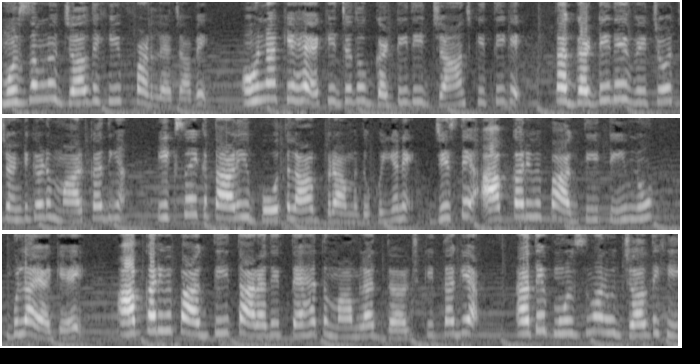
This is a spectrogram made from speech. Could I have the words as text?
ਮੁਲਜ਼ਮ ਨੂੰ ਜਲਦ ਹੀ ਫੜ ਲਿਆ ਜਾਵੇ। ਉਹਨਾਂ ਕਿਹਾ ਕਿ ਜਦੋਂ ਗੱਡੀ ਦੀ ਜਾਂਚ ਕੀਤੀ ਗਈ, ਤਾਂ ਗੱਡੀ ਦੇ ਵਿੱਚੋਂ ਚੰਡੀਗੜ੍ਹ ਮਾਰਕਾ ਦੀਆਂ 141 ਬੋਤਲਾਂ ਬਰਾਮਦ ਹੋਈਆਂ ਨੇ, ਜਿਸ ਤੇ ਆਬਕਾਰੀ ਵਿਭਾਗ ਦੀ ਟੀਮ ਨੂੰ ਬੁਲਾਇਆ ਗਿਆ ਹੈ ਆਬਕਾਰੀ ਵਿਭਾਗ ਦੀ ਧਾਰਾ ਦੇ ਤਹਿਤ ਮਾਮਲਾ ਦਰਜ ਕੀਤਾ ਗਿਆ ਅਤੇ ਮੁਲਜ਼ਮਾਂ ਨੂੰ ਜਲਦ ਹੀ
